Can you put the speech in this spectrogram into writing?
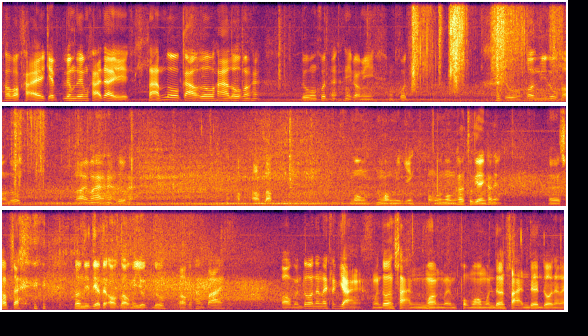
เขาบอกขายเก็บเริ่มๆขายได้สามโลเก้าโลห้าโลบ้างฮะ ดูมังคุดนะนี่ก็มีมังคุด ดูต้นมีลูกสองลูก น้อยมากฮะดูฮะออกออกดอกงงงงจริงๆผมก็งงเขาทุเรียนเขาเนี่ยเออชอบใจ ต้นนิดเดียวแต่ออกดอกไม่หยุดดูออกกระทั่งปลาย ออกเหมือนโดนอะไรสักอย่างเหมือนโดนสารมองเหมือนผมมองเหมือนเดินสารเดินโดนอะไร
